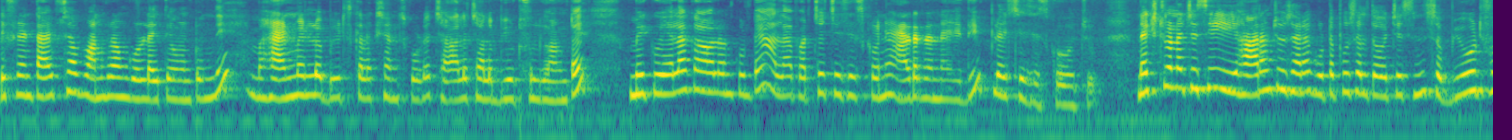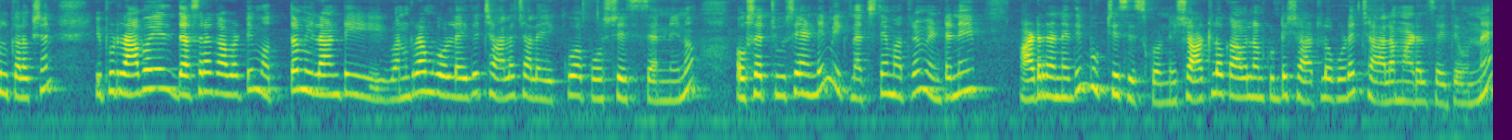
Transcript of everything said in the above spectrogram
different types of one gram gold అయితే ఉంటుంది. హ్యాండ్మేడ్లో బీడ్స్ కలెక్షన్స్ కూడా చాలా చాలా బ్యూటిఫుల్గా ఉంటాయి. మీకు ఎలా కావాలనుకుంటే అలా పర్చేస్ చేసేసుకొని ఆర్డర్ అనేది ప్లేస్ చేసేసుకోవచ్చు. నెక్స్ట్ వన్ వచ్చేసి ఈ హారం చూసారా? గుట్టపూసలతో వచ్చేసింది. సో బ్యూటిఫుల్ కలెక్షన్ ఇప్పుడు రాబోయేది దసరా కాబట్టి మొత్తం ఇలాంటి వన్ గ్రామ్ గోల్డ్ అయితే చాలా చాలా ఎక్కువ పోస్ట్ చేసేసాను నేను. ఒకసారి చూసేయండి. మీకు నచ్చితే మాత్రం వెంటనే ఆర్డర్ అనేది బుక్ చేసేసుకోండి. షార్ట్లో కావాలనుకుంటే షార్ట్లో కూడా చాలా మోడల్స్ అయితే ఉన్నాయి.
